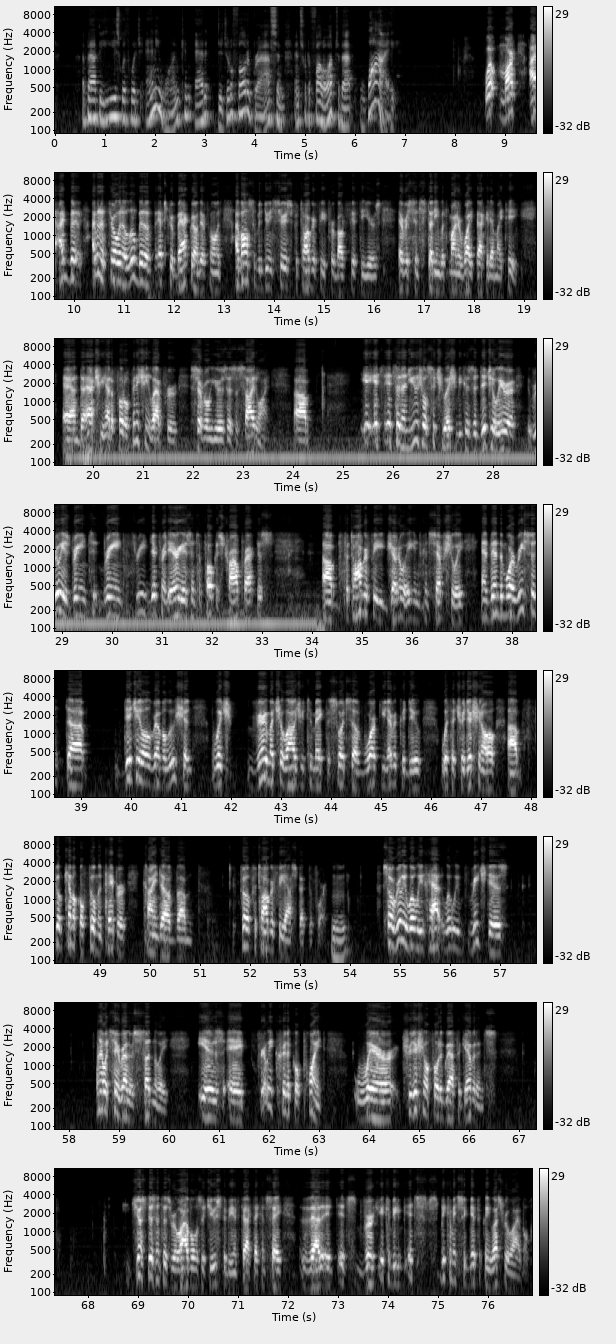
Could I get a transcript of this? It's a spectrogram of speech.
about the ease with which anyone can edit digital photographs and, and sort of follow up to that? Why? Well, Mark, I, am going to throw in a little bit of extra background there for a moment. I've also been doing serious photography for about 50 years, ever since studying with Minor White back at MIT, and uh, actually had a photo finishing lab for several years as a sideline. Uh, it's it's an unusual situation because the digital era really is bringing bringing three different areas into focus: trial practice, uh, photography generally and conceptually, and then the more recent uh, digital revolution, which very much allows you to make the sorts of work you never could do with a traditional uh, chemical film and paper kind of um, photography aspect of work. Mm-hmm. So really, what we've had, what we've reached is, and I would say rather suddenly, is a fairly critical point where traditional photographic evidence just isn't as reliable as it used to be. In fact, I can say that it, it's vir- it can be it's becoming significantly less reliable.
